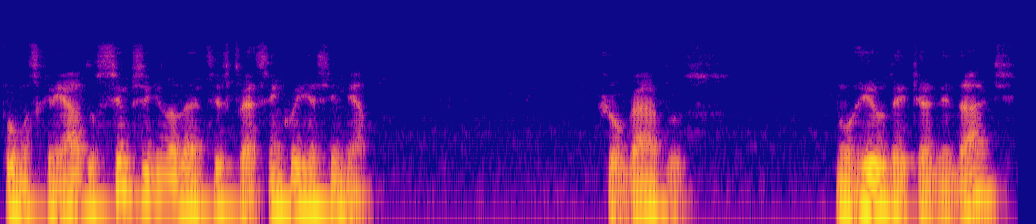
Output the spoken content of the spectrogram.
Fomos criados simples ignorantes, isto é, sem conhecimento. Jogados no rio da eternidade,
